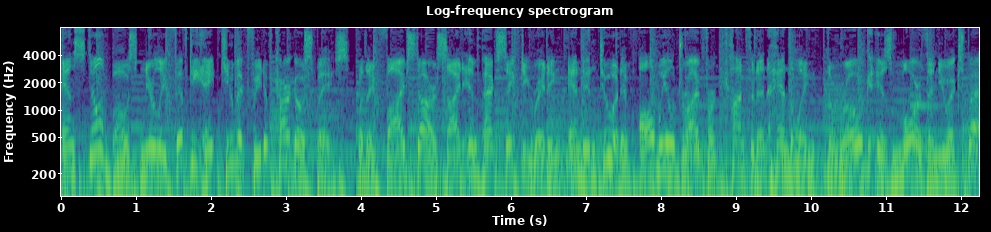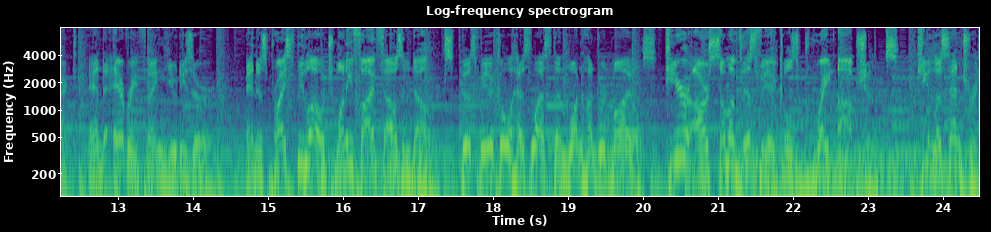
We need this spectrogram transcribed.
and still boasts nearly 58 cubic feet of cargo space. With a five star side impact safety rating and intuitive all wheel drive for confident handling, the Rogue is more than you expect and everything you deserve and is priced below $25,000. This vehicle has less than 100 miles. Here are some of this vehicle's great options keyless entry,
